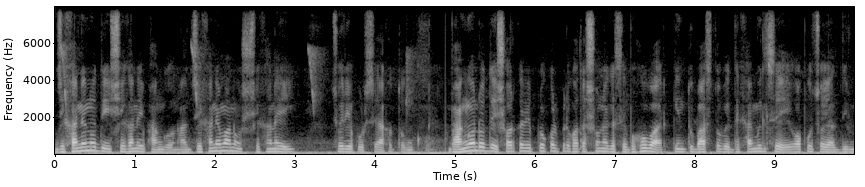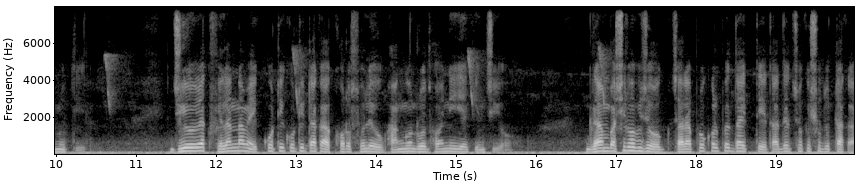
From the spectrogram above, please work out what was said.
যেখানে নদী, সেখানেই ভাঙ্গন আর যেখানে মানুষ, সেখানেই ছড়িয়ে পড়ছে আতঙ্ক ভাঙ্গন রোধে সরকারি প্রকল্পের কথা শোনা গেছে বহুবার, কিন্তু বাস্তবে দেখা মিলছে অপচয় আর দুর্নীতির। জিও এক ফেলার নামে কোটি কোটি টাকা খরচ হলেও ভাঙ্গন রোধ হয়নি এক ইঞ্চিও গ্রামবাসীর অভিযোগ, যারা প্রকল্পের দায়িত্বে তাদের চোখে শুধু টাকা,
